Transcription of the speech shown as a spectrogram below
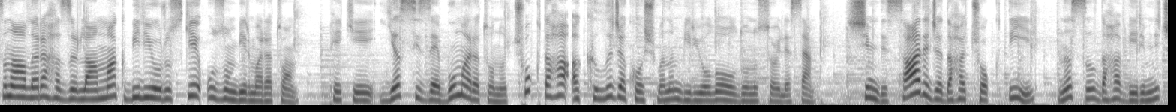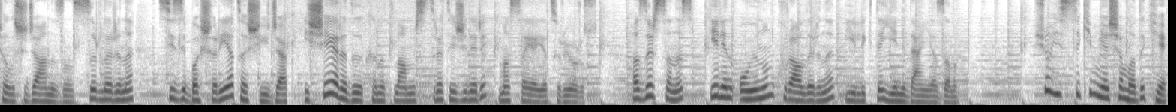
Sınavlara hazırlanmak biliyoruz ki uzun bir maraton. Peki ya size bu maratonu çok daha akıllıca koşmanın bir yolu olduğunu söylesem? Şimdi sadece daha çok değil, nasıl daha verimli çalışacağınızın sırlarını sizi başarıya taşıyacak, işe yaradığı kanıtlanmış stratejileri masaya yatırıyoruz. Hazırsanız gelin oyunun kurallarını birlikte yeniden yazalım. Şu hissi kim yaşamadı ki?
